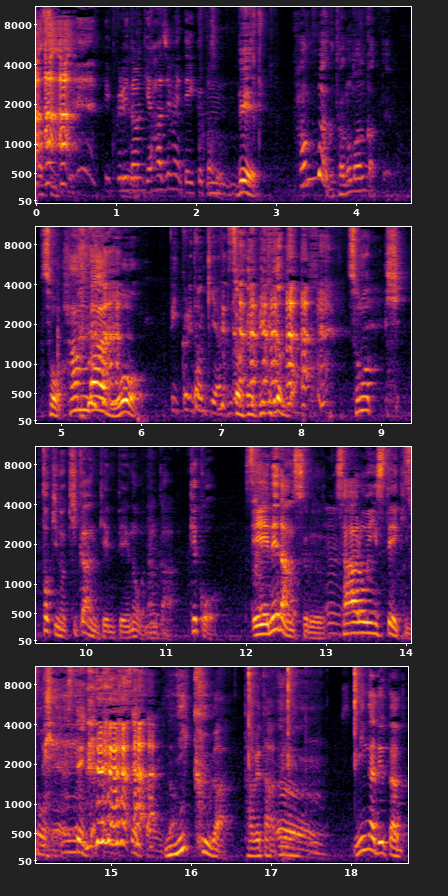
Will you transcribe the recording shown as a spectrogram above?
高すびっくりドンキー初めて行くと。ぎてでハンバーグ頼まんかったよ。そうハンバーグをびっくりドンキーやねなそうびっくりドンキーその日時の期間限定のなんか結構ええ値段するサーロインステーキみたそういなね。ステーキやったステーキ頼んだ肉が食べた後、うん。みんなで言ったら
